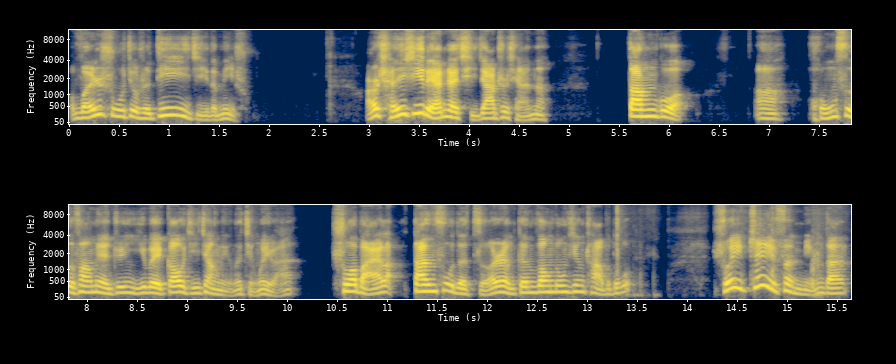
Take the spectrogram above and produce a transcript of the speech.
文书就是第一级的秘书。而陈锡联在起家之前呢，当过啊红四方面军一位高级将领的警卫员。说白了，担负的责任跟汪东兴差不多。所以这份名单，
